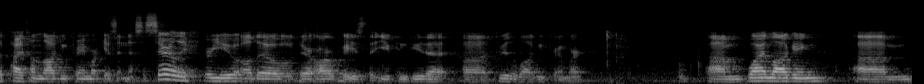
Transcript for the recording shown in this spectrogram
the Python logging framework isn't necessarily for you, although there are ways that you can do that uh, through the logging framework. Um, why logging? Um,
